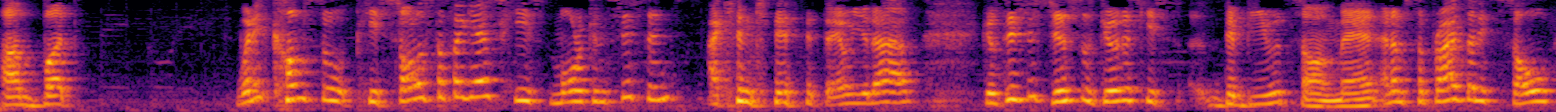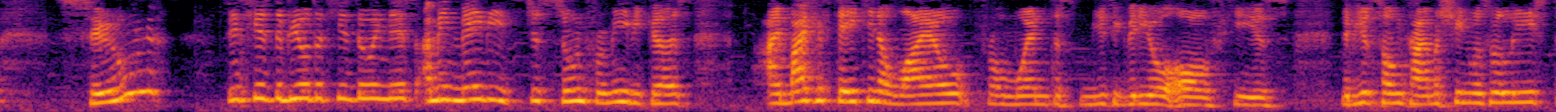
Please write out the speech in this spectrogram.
Um, but when it comes to his solo stuff, I guess he's more consistent. I can tell you that. Because this is just as good as his debut song, man. And I'm surprised that it's so soon since his debut that he's doing this. I mean, maybe it's just soon for me because I might have taken a while from when the music video of his debut song Time Machine was released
